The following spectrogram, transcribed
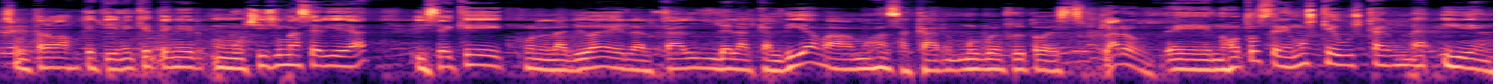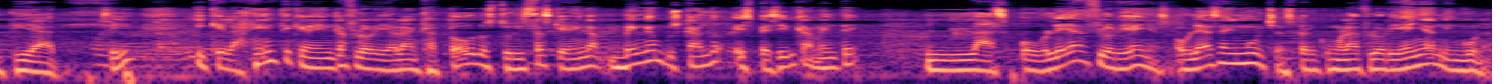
es un trabajo que tiene que tener muchísima seriedad y sé que con la ayuda del alcalde, de la alcaldía vamos a sacar muy buen fruto de esto. Claro, eh, nosotros tenemos que buscar una identidad, ¿sí? Y que la gente que venga a Florida Blanca, todos los turistas que vengan, vengan buscando específicamente las obleas florideñas. Obleas hay muchas, pero como las florideñas, ninguna.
